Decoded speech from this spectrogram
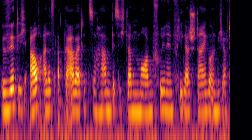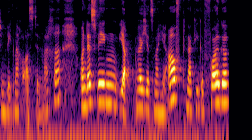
wirklich auch alles abgearbeitet zu haben, bis ich dann morgen früh in den Flieger steige und mich auf den Weg nach Austin mache. Und deswegen, ja, höre ich jetzt mal hier auf. Knackige Folge.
